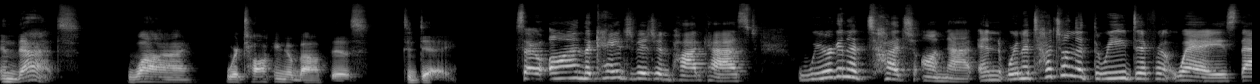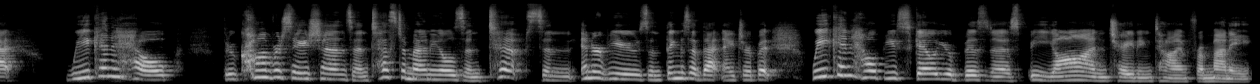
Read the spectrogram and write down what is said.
And that's why we're talking about this today. So, on the Cage Vision podcast, we're going to touch on that. And we're going to touch on the three different ways that we can help through conversations and testimonials and tips and interviews and things of that nature. But we can help you scale your business beyond trading time for money,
